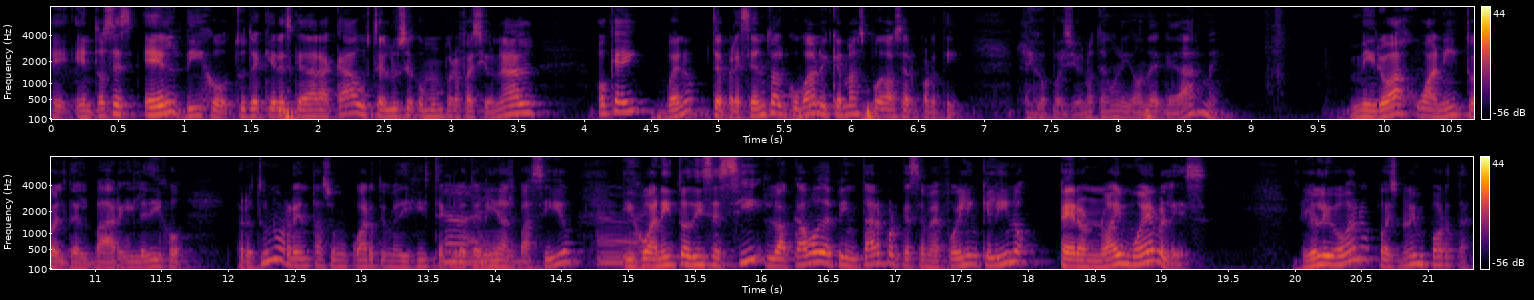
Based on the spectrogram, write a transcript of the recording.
Eh, entonces él dijo, tú te quieres quedar acá, usted luce como un profesional. Ok, bueno, te presento al cubano y ¿qué más puedo hacer por ti? Le digo, pues yo no tengo ni dónde quedarme. Miró a Juanito, el del bar, y le dijo, pero tú no rentas un cuarto y me dijiste que lo tenías vacío. Y. Juanito dice, sí, lo acabo de pintar porque se me fue el inquilino, pero no hay muebles. Y yo le digo, bueno, pues no importa.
